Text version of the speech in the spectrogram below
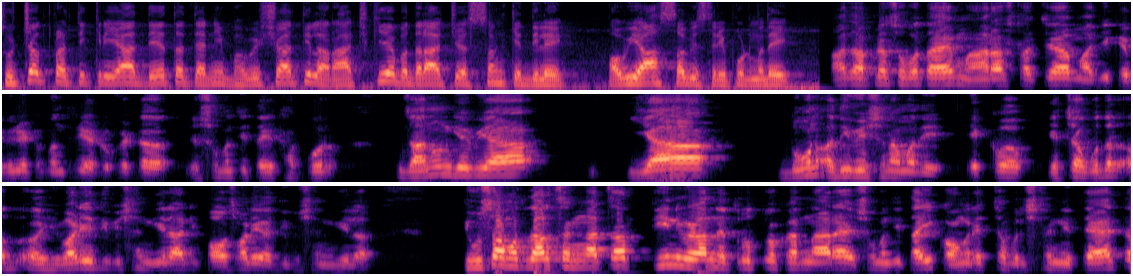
सूचक प्रतिक्रिया देत त्यांनी भविष्यातील राजकीय बदलाचे संकेत दिले. पाहूया सविस्तर रिपोर्टमध्ये. आज आपल्यासोबत आहे महाराष्ट्राच्या माजी कॅबिनेट मंत्री ॲडव्होकेट यशोमतीताई ठाकूर. जाणून घेऊया या दोन अधिवेशनामध्ये एक याच्या अगोदर हिवाळी अधिवेशन गेलं आणि पावसाळी अधिवेशन गेलं. तिवसा मतदारसंघाचा तीन वेळा नेतृत्व करणाऱ्या यशोमतीताई काँग्रेसच्या वरिष्ठ नेत्या आहेत.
